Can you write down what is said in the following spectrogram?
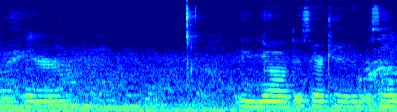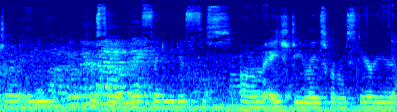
My hair. Y'all, this hair came, it's 180% density. This is um, HD lace from Mysteria.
